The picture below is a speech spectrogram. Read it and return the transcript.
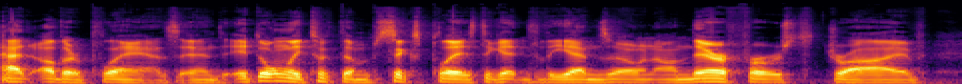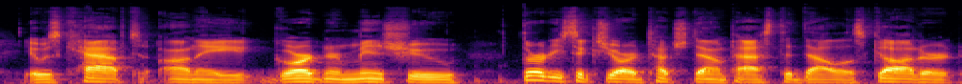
had other plans, and it only took them six plays to get into the end zone on their first drive. It was capped on a Gardner Minshew 36 yard touchdown pass to Dallas Goedert.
